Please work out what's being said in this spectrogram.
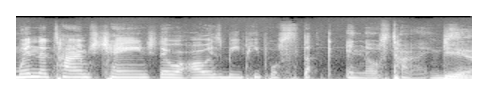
when the times change, there will always be people stuck in those times. yeah.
